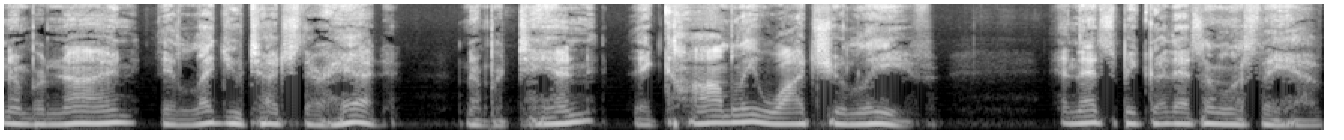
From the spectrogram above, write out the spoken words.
Number nine, they let you touch their head. Number 10, they calmly watch you leave. And that's because that's unless they have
